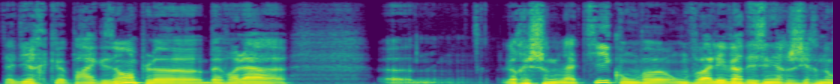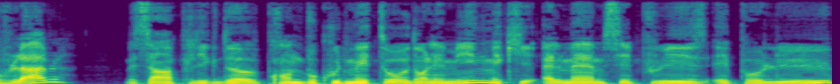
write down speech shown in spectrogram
C'est-à-dire que par exemple, euh, ben voilà, euh, le réchauffement climatique, on va, on aller vers des énergies renouvelables, mais ça implique de prendre beaucoup de métaux dans les mines, mais qui elles-mêmes s'épuisent et polluent.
